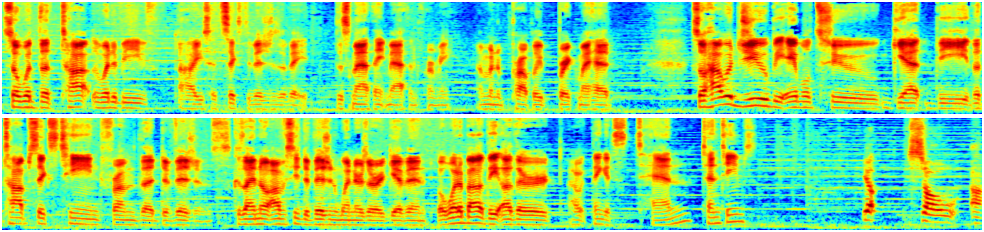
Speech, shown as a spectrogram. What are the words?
So with the top, would it be? Uh, you said six divisions of eight. This math ain't mathing for me. I'm gonna probably break my head. So how would you be able to get the the top 16 from the divisions? Because I know obviously division winners are a given, but what about the other? I would think it's 10, 10 teams. So uh,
